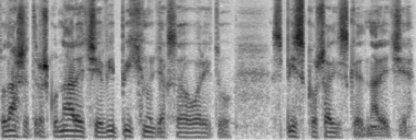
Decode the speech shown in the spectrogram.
to naše trošku narečie vypichnúť, ak sa hovorí tu spisko-šarické narečie.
